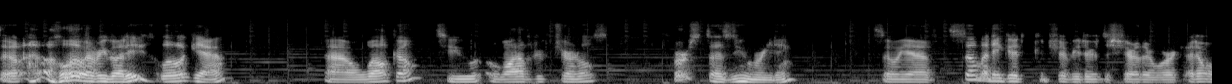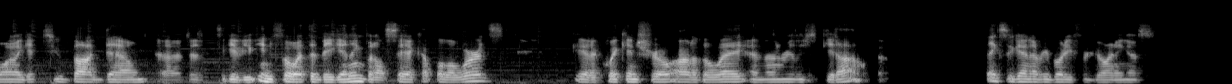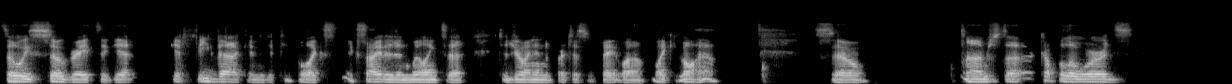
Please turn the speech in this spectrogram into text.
So, hello, everybody. Hello again. Uh, welcome to Wild Roof Journal's first uh, Zoom reading. So, we have so many good contributors to share their work. I don't want to get too bogged down uh, to, to give you info at the beginning, but I'll say a couple of words, get a quick intro out of the way, and then really just get on with it. Thanks again, everybody, for joining us. It's always so great to get get feedback and get people ex- excited and willing to to join in and participate like you all have. So, um, just a, couple of words.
